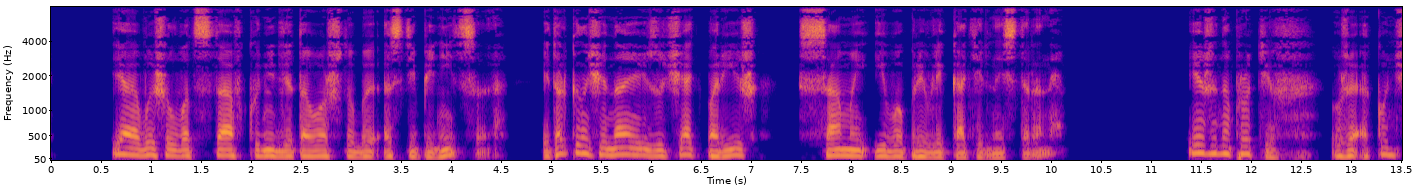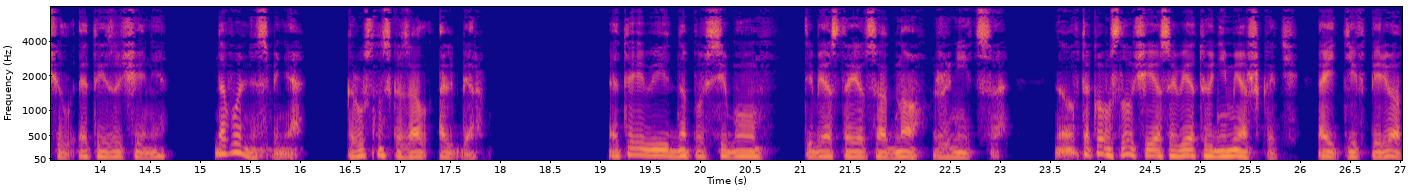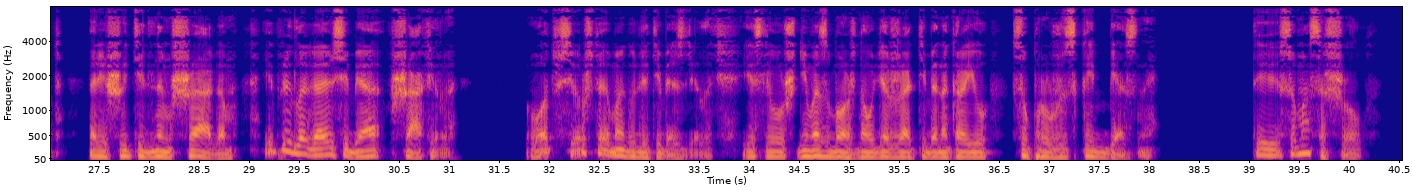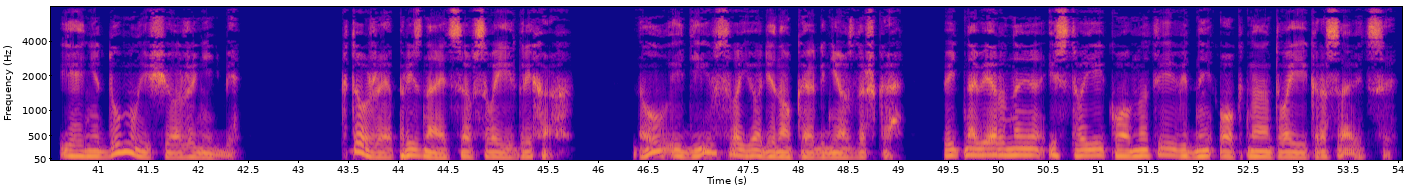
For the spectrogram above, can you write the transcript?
Я вышел в отставку не для того, чтобы остепениться, и только начинаю изучать Париж с самой его привлекательной стороны. Я же, напротив, уже окончил это изучение. Довольно с меня, — грустно сказал Альбер. — Это и видно по всему. Тебе остается одно — жениться. Но в таком случае я советую не мешкать а идти вперед решительным шагом и предлагаю себя в шаферы. Вот все, что я могу для тебя сделать, если уж невозможно удержать тебя на краю супружеской бездны. Ты с ума сошел? Я и не думал еще о женитьбе. Кто же признается в своих грехах? Ну, иди в свое одинокое гнездышко, ведь, наверное, из твоей комнаты видны окна твоей красавицы.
